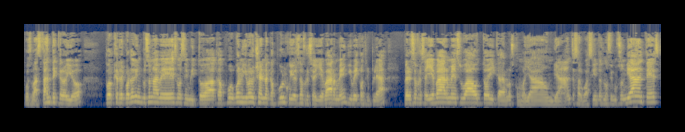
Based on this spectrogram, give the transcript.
pues bastante creo yo, porque recuerdo que incluso una vez nos invitó a Acapulco, bueno, iba a luchar en Acapulco y él se ofreció a llevarme, yo iba a con AAA, pero él se ofreció a llevarme su auto y quedarnos como allá un día antes, algo así. Entonces nos fuimos un día antes.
